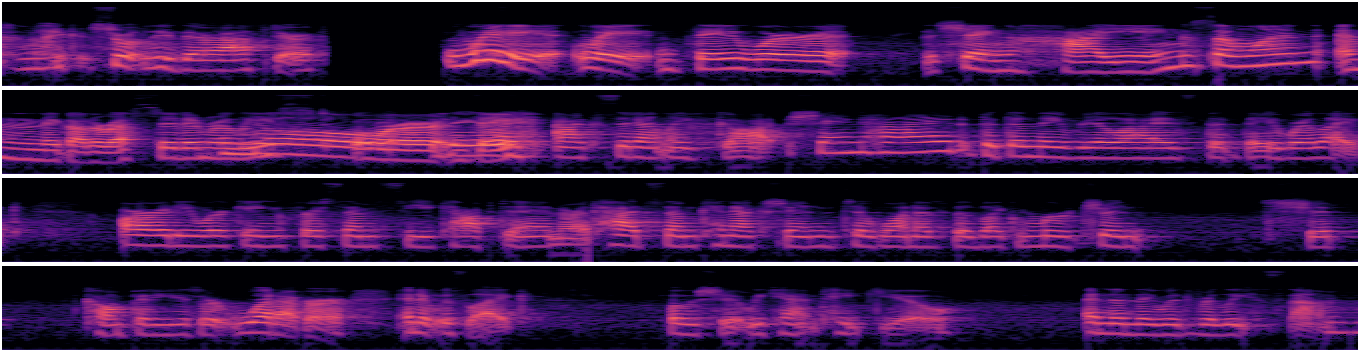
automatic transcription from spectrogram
like shortly thereafter. Wait, wait, they were shanghaiing someone and then they got arrested and released No, or they, they like accidentally got shanghaied, but then they realized that they were like already working for some sea captain or had some connection to one of the like merchant ship companies or whatever, and it was like, oh shit, we can't take you, and then they would release them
